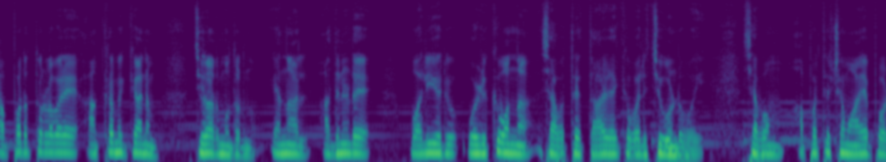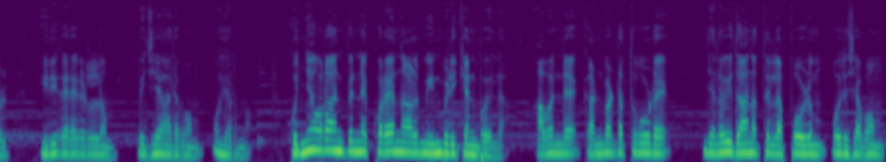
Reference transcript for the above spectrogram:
അപ്പുറത്തുള്ളവരെ ആക്രമിക്കാനും ചിലർ മുതിർന്നു. എന്നാൽ അതിനിടെ വലിയൊരു ഒഴുക്ക് വന്ന് ശവത്തെ താഴേക്ക് വലിച്ചു കൊണ്ടുപോയി. ശവം അപ്രത്യക്ഷമായപ്പോൾ ഇരുകരകളിലും വിജയാരവം ഉയർന്നു. കുഞ്ഞവറാൻ പിന്നെ കുറേ നാൾ മീൻ പിടിക്കാൻ പോയില്ല. അവന്റെ കൺവെട്ടത്തുകൂടെ ജലവിധാനത്തിൽ അപ്പോഴും ഒരു ശവം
